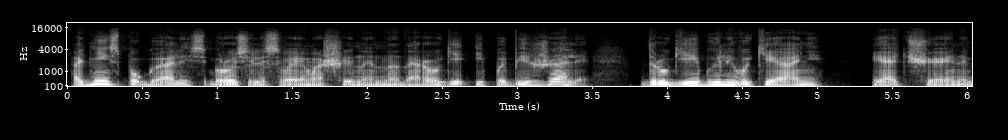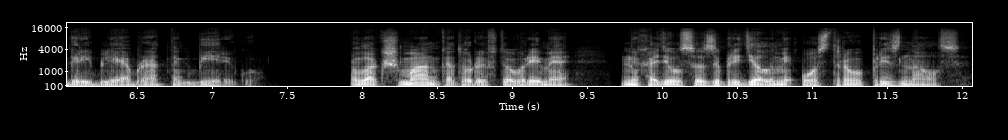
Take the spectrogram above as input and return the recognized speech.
Одни испугались, бросили свои машины на дороге и побежали, другие были в океане и отчаянно гребли обратно к берегу. Лакшман, который в то время находился за пределами острова, признался.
